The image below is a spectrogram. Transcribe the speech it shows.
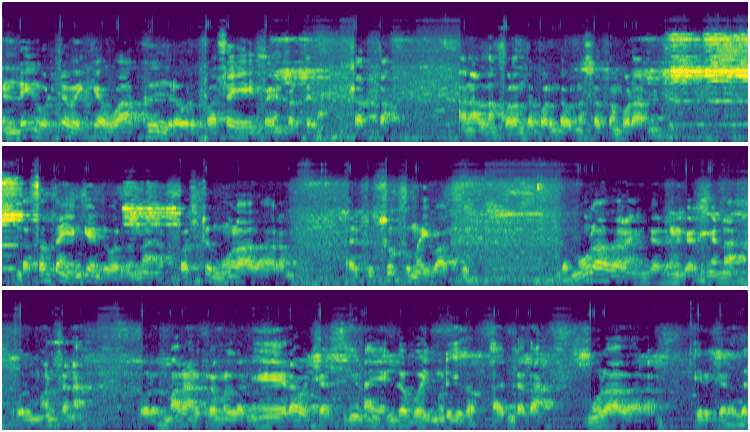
ரெண்டையும் ஒட்ட வைக்க வாக்குங்கிற ஒரு பசையை பயன்படுத்தலாம் சத்தம். அதனால தான் குழந்தை பிறந்த உடனே சத்தம் போட ஆரம்பிச்சு இந்த சத்தம் எங்கேருந்து வருதுன்னா ஃபஸ்ட்டு மூலாதாரம் அதுக்கு சூக்குமை வாக்கு. இந்த மூலாதாரம் எங்கே இருக்குன்னு கேட்டிங்கன்னா ஒரு மனுஷனை ஒரு மரம் இருக்கிறமில்ல நேராக வச்சு அடிச்சிங்கன்னா எங்கே போய் முடியுதோ அங்கே தான் மூலாதாரம் இருக்கிறது.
